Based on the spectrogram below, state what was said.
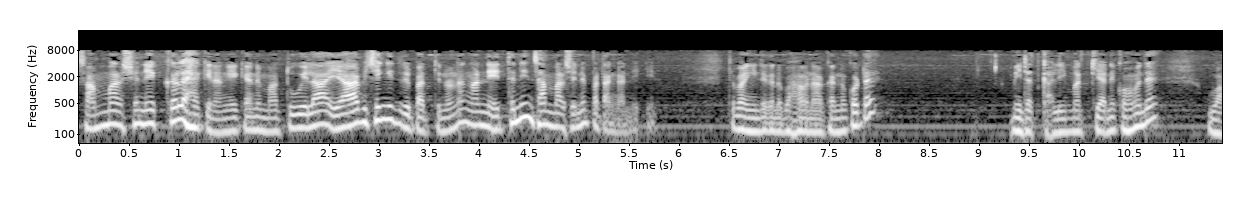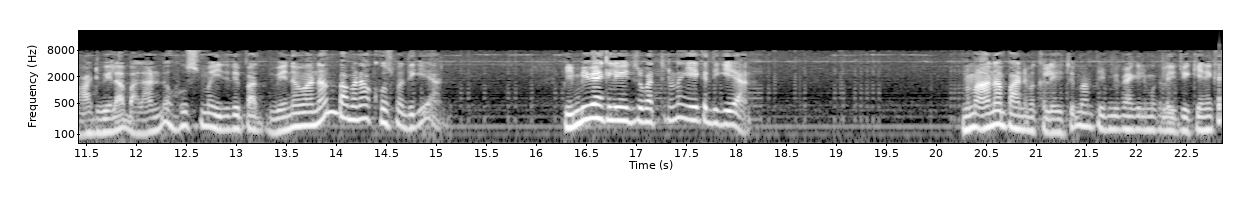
සම්මර්ෂණය කළ හැකි නම් ඒ කියන්නේ මතු වෙලා එයා විසින් ඉදිරිපත් වෙනවා නම් අන්න එතනින් සම්මර්ෂණය පටන් ගන්න කියනවා. තමයි ඉඳගෙන භාවනා කරනකොට මීටත් කලින්මත් කියන්නේ කොහොමද වාඩි වෙලා බලන්න හුස්ම ඉදිරිපත් වෙනවා නම් බමනක් හුස්ම දිගේ යන්න. පිම්බි වැකිලි ඉදිරිපත් වෙනවා නම් ඒක දිගේ යන්න. මම ආනාපානෙම කළ යුතුයි මම පිම්බි වැකිලිම කළ යුතුයි කියන එක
